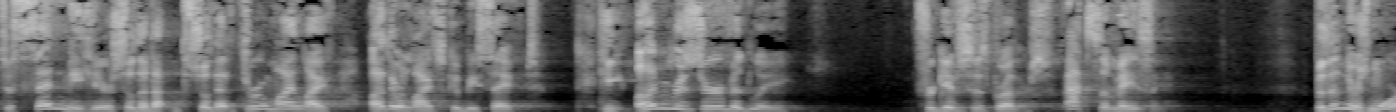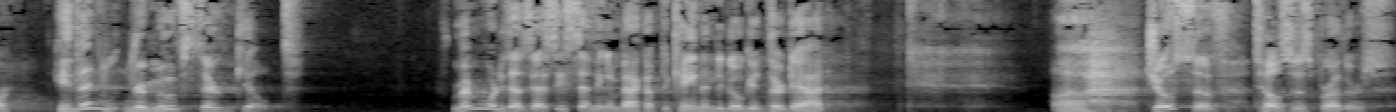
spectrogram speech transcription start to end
to send me here so that, so that through my life, other lives could be saved. He unreservedly forgives his brothers. That's amazing. But then there's more. He then removes their guilt. Remember what he does? As he's sending them back up to Canaan to go get their dad, uh, Joseph tells his brothers,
